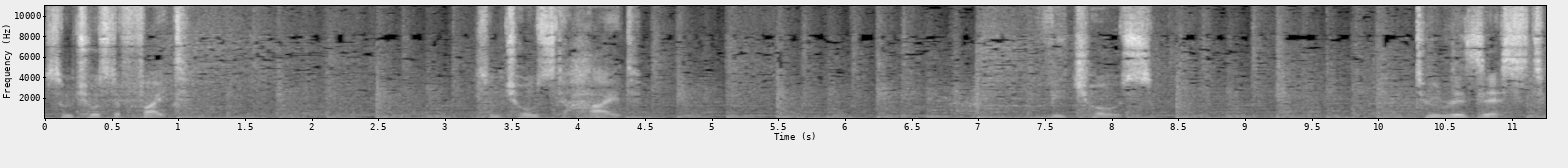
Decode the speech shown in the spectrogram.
Some chose to fight. Some chose to hide. We chose to resist.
